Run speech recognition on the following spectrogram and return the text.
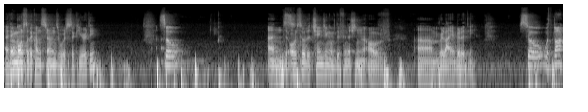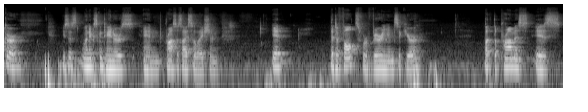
I think most of the concerns were security. so and also the changing of definition of um, reliability. So with Docker, uses Linux containers and process isolation. It the defaults were very insecure, but the promise is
